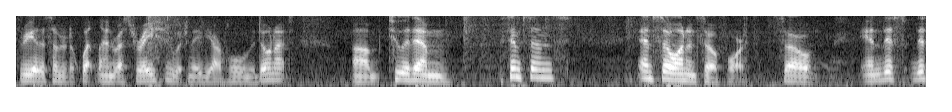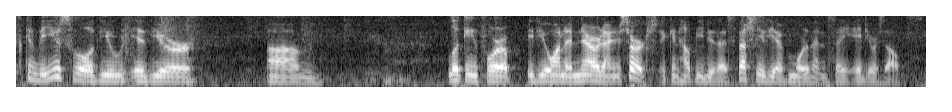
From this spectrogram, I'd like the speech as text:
three of the subject of wetland restoration, which may be our hole in the donut, um, two of them Simpsons, and so on and so forth. So and this this can be useful if you if you're um, looking for a, if you want to narrow down your search, it can help you do that, especially if you have more than say 80 results.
